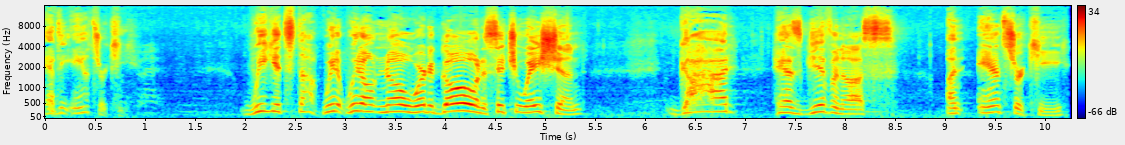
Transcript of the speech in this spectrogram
have the answer key. We get stuck. We, we don't know where to go in a situation. God has given us an answer key,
